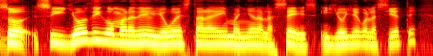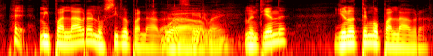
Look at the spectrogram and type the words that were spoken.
So, si yo digo, Maradeo, yo voy a estar ahí mañana a las 6 y yo llego a las 7, mi palabra no sirve para nada. Wow, sirve. amén. ¿Me entiendes? Yo no tengo palabra.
